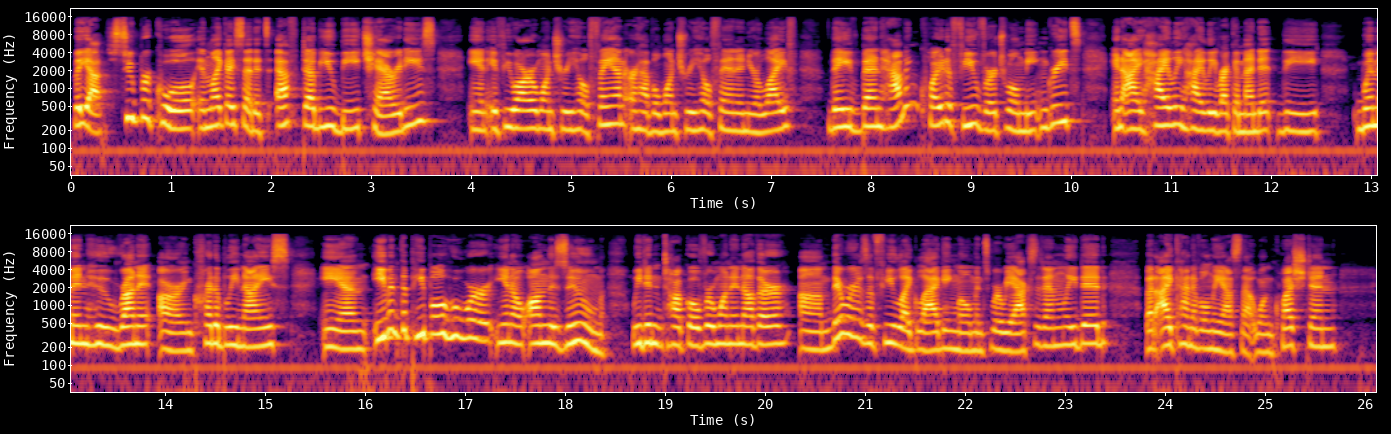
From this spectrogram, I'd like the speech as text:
But yeah, super cool. And like I said, it's FWB Charities. And if you are a One Tree Hill fan or have a One Tree Hill fan in your life, they've been having quite a few virtual meet and greets. And I highly, highly recommend it. The women who run it are incredibly nice and even the people who were you know on the zoom we didn't talk over one another um, there was a few like lagging moments where we accidentally did but i kind of only asked that one question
